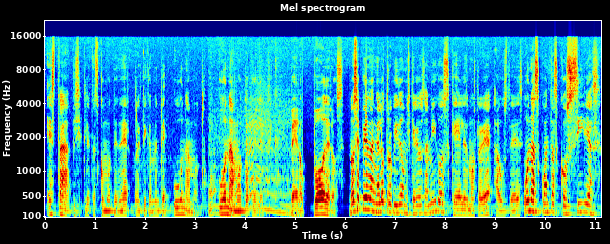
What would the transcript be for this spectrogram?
Esta bicicleta es como tener prácticamente una moto, una moto eléctrica, pero poderosa. No se pierdan el otro video, mis queridos amigos, que les mostraré a ustedes unas cuantas cosillas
